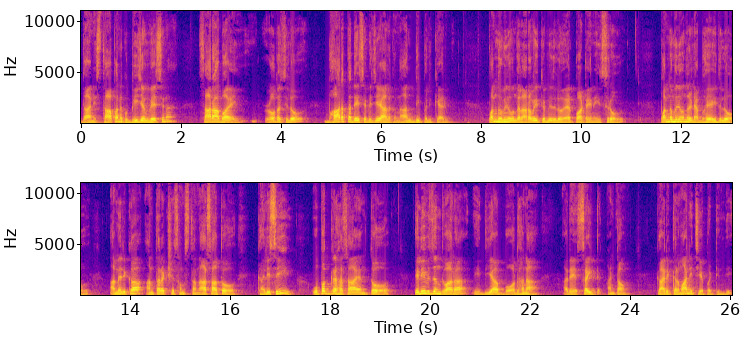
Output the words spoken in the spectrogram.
దాని స్థాపనకు బీజం వేసిన సారాభాయ్ రోదసిలో భారతదేశ విజయాలకు నాంది పలికారు. పంతొమ్మిది వందల అరవై తొమ్మిదిలో ఏర్పాటైన ఇస్రో పంతొమ్మిది వందల డెబ్భై ఐదులో అమెరికా అంతరిక్ష సంస్థ నాసాతో కలిసి ఉపగ్రహ సాయంతో టెలివిజన్ ద్వారా విద్యా బోధన అదే సైట్ అంటాం కార్యక్రమాన్ని చేపట్టింది.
